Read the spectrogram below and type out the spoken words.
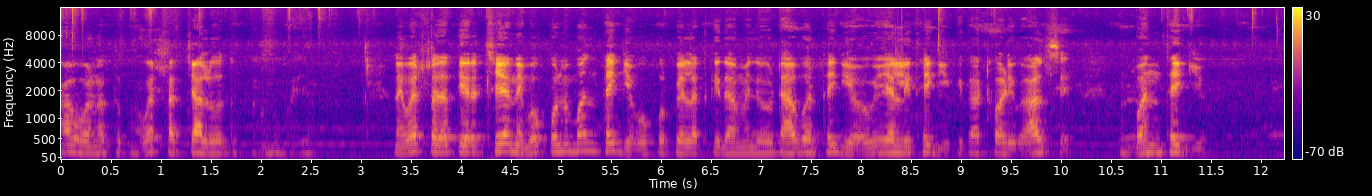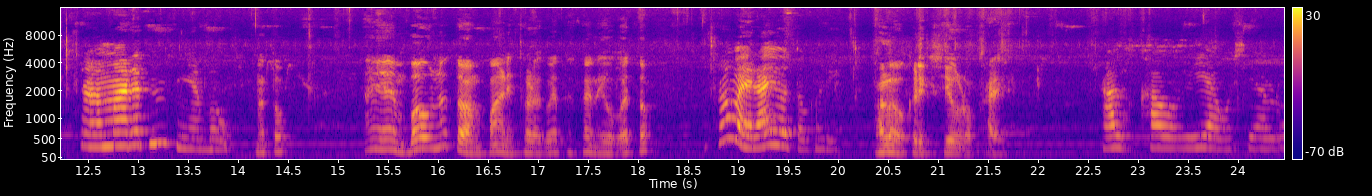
આવવાનું હતું પણ વરસાદ ચાલુ હતો પણ ન વરસાદ અત્યારે છે ને બપોરનો બંધ થઈ ગયો. બપોર પહેલાં તો કીધા અમે ટાબર થઈ ગયો હવે એલી થઈ ગયું. કીધું અઠવાડિયું હાલશે બંધ થઈ ગયો. અમારે જ બહુ. નતો? એમ બહુ નતો આમ પાણી થોડાક વહેતા થાય ને એવો હતો. હવે રાયો તો ઘડી હલો ઘડીક શેવડો ખાય. હાલો ખાવો લઈ શેવડો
